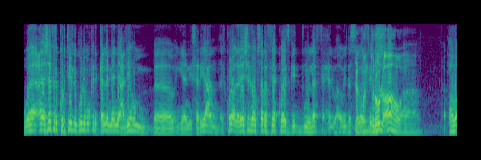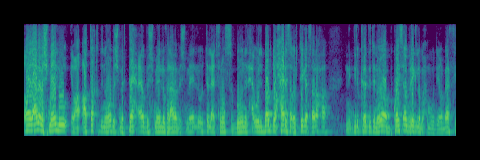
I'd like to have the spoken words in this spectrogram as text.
وأنا شايف الكورتين اللي جوله ممكن نتكلم يعني عليهم يعني سريعا الكرة الأولانية شايف إن هو اتصرف فيها كويس جدا ولف حلو قوي بس هو ال finish- آه هو هو هو لعبها بشماله أعتقد إن هو مش مرتاح قوي بشماله فلعبها بشماله طلعت في نص الجون. وبرده حارس أورتيجا بصراحة نديله credit إن هو كويس قوي برجله محمود يعني هو بيعرف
